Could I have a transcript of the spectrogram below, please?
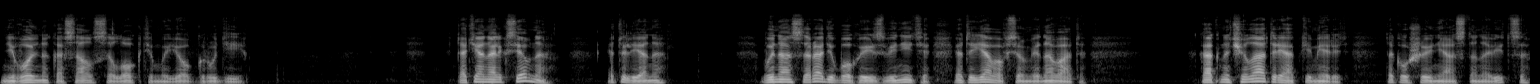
невольно касался локтем ее груди. Татьяна Алексеевна, это Лена. Вы нас, ради бога, извините, это я во всем виновата. Как начала тряпки мерить, так уж и не остановиться.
